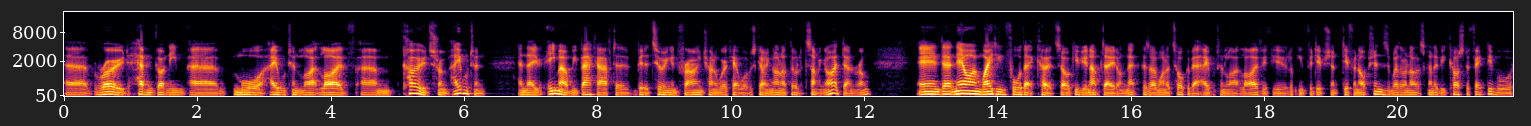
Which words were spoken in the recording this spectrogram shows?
uh, Rode haven't got any uh, more Ableton Live um, codes from Ableton. And they emailed me back after a bit of toing and froing, trying to work out what was going on. I thought it's something I'd done wrong. And uh, now I'm waiting for that code. So I'll give you an update on that because I want to talk about Ableton Live if you're looking for different, different options and whether or not it's going to be cost effective or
